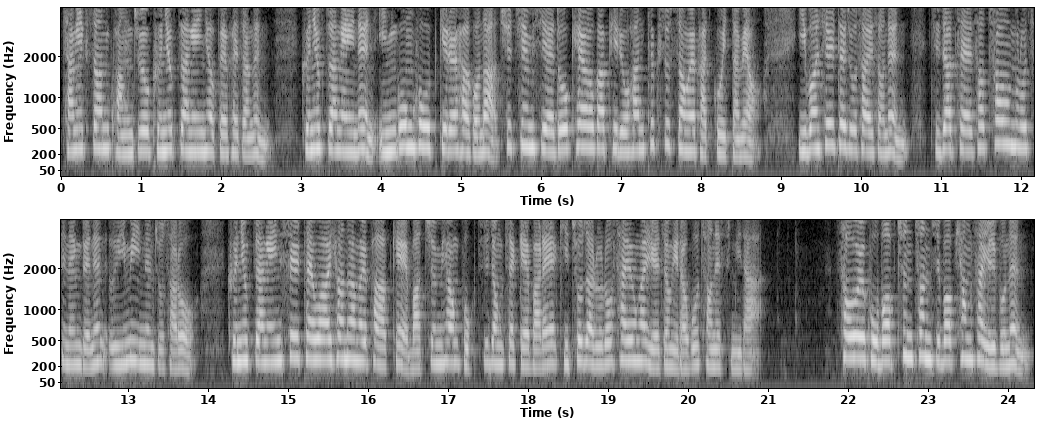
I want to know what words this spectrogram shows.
장익선 광주 근육장애인협회 회장은 근육장애인은 인공호흡기를 하거나 취침 시에도 케어가 필요한 특수성을 갖고 있다며 이번 실태조사에서는 지자체에서 처음으로 진행되는 의미 있는 조사로 근육장애인 실태와 현황을 파악해 맞춤형 복지정책 개발에 기초자료로 사용할 예정이라고 전했습니다. 서울고법 춘천지법 형사 1부는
